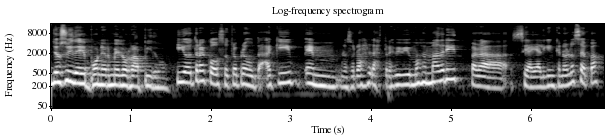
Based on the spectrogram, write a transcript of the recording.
yo soy de ponérmelo rápido. Y otra cosa, otra pregunta. Aquí em, nosotros las tres vivimos en Madrid, para si hay alguien que no lo sepa,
